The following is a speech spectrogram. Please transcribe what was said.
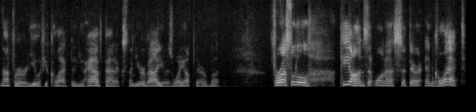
Not for you if you collect and you have Pateks, then your value is way up there. But for us little peons that want to sit there and collect,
